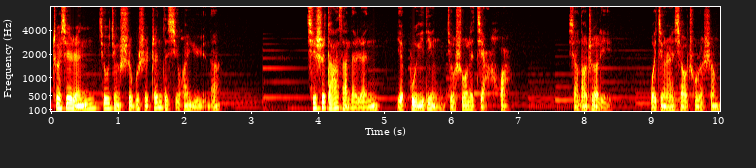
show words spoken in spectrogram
这些人究竟是不是真的喜欢雨呢？其实打伞的人也不一定就说了假话。想到这里，我竟然笑出了声。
